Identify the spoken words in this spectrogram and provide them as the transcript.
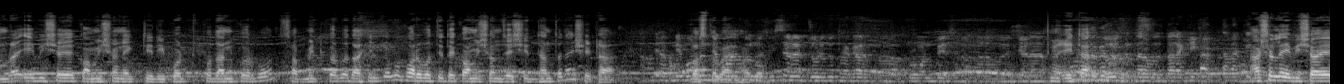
আমরা এই বিষয়ে কমিশন একটি রিপোর্ট প্রদান করব সাবমিট করব দাখিল করব। পরবর্তীতে কমিশন যে সিদ্ধান্ত নেয় সেটা বাস্তবায়ন হবে। অফিসারের জড়িত থাকার আহ, প্রমাণ পেয়েছেন আপনারা ওই যারা হ্যাঁ, এটা-? আসলে এই বিষয়ে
